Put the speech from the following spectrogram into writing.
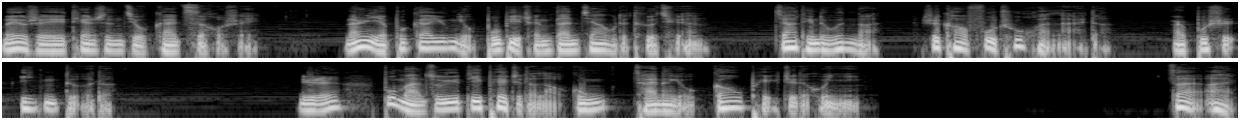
没有谁天生就该伺候谁，男人也不该拥有不必承担家务的特权。家庭的温暖是靠付出换来的，而不是应得的。女人不满足于低配置的老公，才能有高配置的婚姻。再爱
